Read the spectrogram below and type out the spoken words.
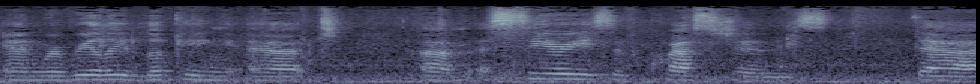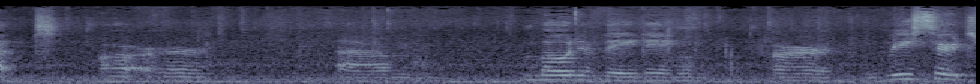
and we're really looking at um, a series of questions that are um, motivating our research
